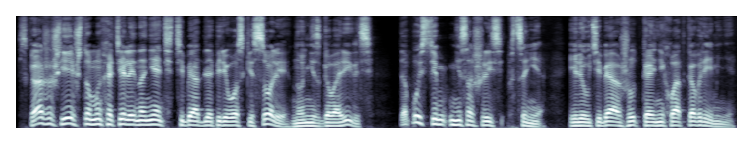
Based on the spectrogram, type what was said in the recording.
Скажешь ей, что мы хотели нанять тебя для перевозки соли, но не сговорились. Допустим, не сошлись в цене. Или у тебя жуткая нехватка времени.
